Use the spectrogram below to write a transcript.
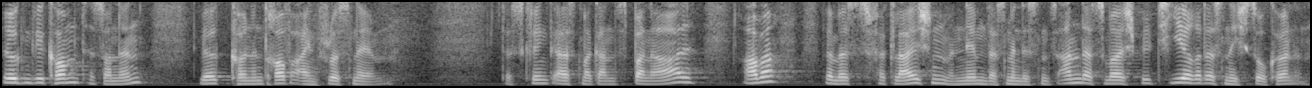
irgendwie kommt, sondern wir können darauf Einfluss nehmen. Das klingt erstmal ganz banal, aber wenn wir es vergleichen, wir nehmen das mindestens an, dass zum Beispiel Tiere das nicht so können.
